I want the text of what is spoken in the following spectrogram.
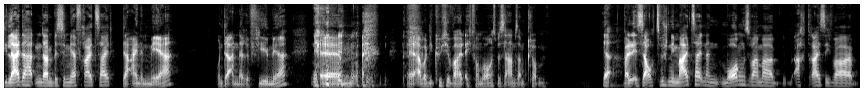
die Leiter hatten da ein bisschen mehr Freizeit, der eine mehr, und der andere viel mehr. Ähm, äh, aber die Küche war halt echt von morgens bis abends am Kloppen. Ja. Weil es ja auch zwischen den Mahlzeiten, dann morgens war mal 8.30 Uhr war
